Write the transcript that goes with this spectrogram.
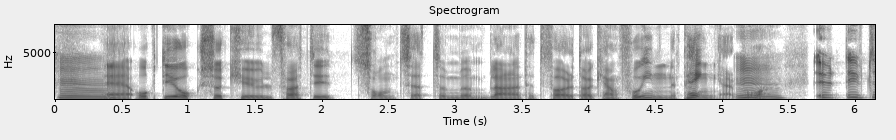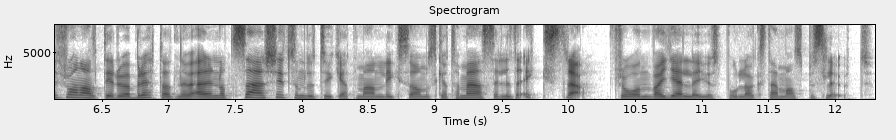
Mm. Eh, och det är också kul för att det är ett sånt sätt som bland annat ett företag kan få in pengar på. Mm. Ut, utifrån allt det du har berättat nu, är det något särskilt som du tycker att man liksom ska ta med sig lite extra från vad gäller just bolagsstämmans beslut?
